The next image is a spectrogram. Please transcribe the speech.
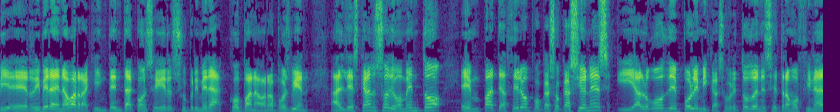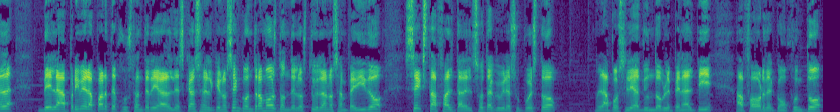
eh, Rivera de Navarra, que intenta conseguir su primera Copa Navarra. Pues bien, al descanso, de momento, empate a cero, pocas ocasiones y algo de polémica, sobre todo en ese tramo final de la primera parte, justo antes de llegar al descanso, en el que nos encontramos, donde los tudelanos han pedido sexta falta del Sota, que hubiera supuesto la posibilidad de un doble penalti a favor del conjunto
